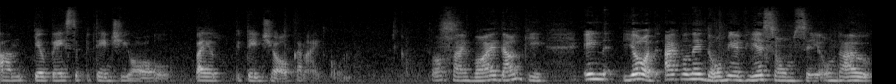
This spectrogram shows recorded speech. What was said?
um jou beste potensiaal by jou potensiaal kan uitkom. Daar sê baie dankie. En ja, ek wil net daarmee weer saam sê, onthou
